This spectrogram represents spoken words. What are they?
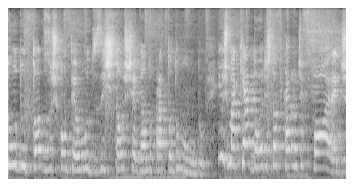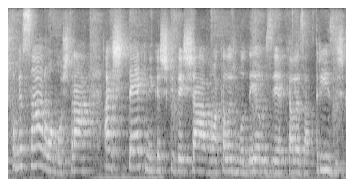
tudo, todos os conteúdos estão chegando para todo mundo. E os maquiadores não ficaram de fora, eles começaram a mostrar as técnicas que deixavam aquelas modelos e aquelas atrizes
